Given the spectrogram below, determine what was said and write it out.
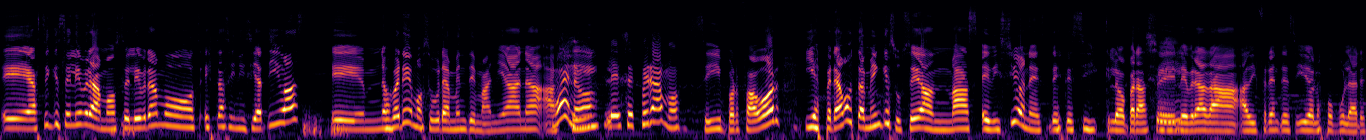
Eh, así que celebramos, celebramos estas iniciativas. Eh, nos veremos seguramente mañana allí. Bueno, les esperamos. Sí, por favor. Y esperamos también que sucedan más ediciones de este ciclo para Sí. celebrar a, a diferentes ídolos populares.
